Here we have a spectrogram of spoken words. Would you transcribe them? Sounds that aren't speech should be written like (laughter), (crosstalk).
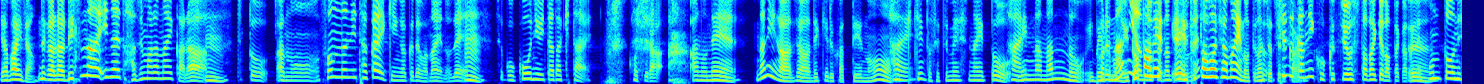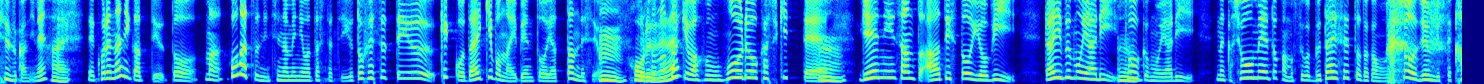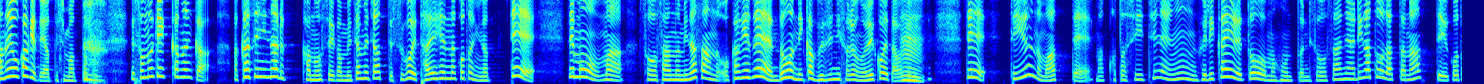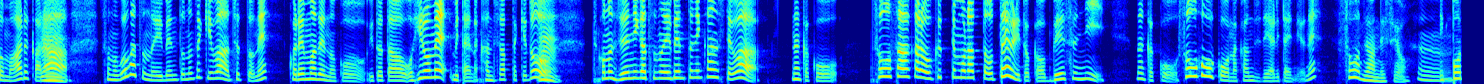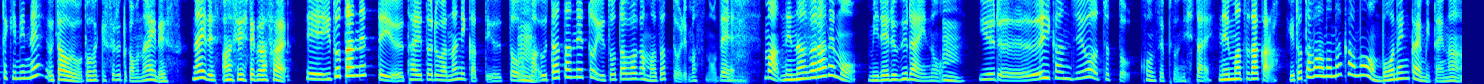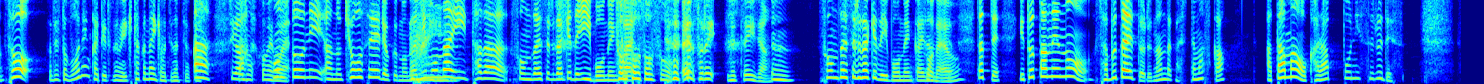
やばいじゃん、だからリスナーいないと始まらないから、うん。ちょっとあのそんなに高い金額ではないので、うん、ご購入いただきたい。こちら。(laughs) あのね何がじゃあできるかっていうのをはい。きちんと説明しないと、はい。みんな何のイベントなの？たねなってるのね。えゆとたわじゃないのってなっちゃって静かに告知をしただけだったからね、うん。本当に静かにね。はい。でこれ何かっていうと、まあ、5月にちなみに私たちゆとフェスっていう結構大規模なイベントをやったんですよ、うん。ホールでね。その時はうんホールを貸し切って、うん。芸人さんとアーティストを呼びライブもやりうん。トークもやり、なんか照明とかもすごい舞台セットとかも超準備して金をかけてやってしまったと。(laughs) でその結果なんか赤字になる可能性がめちゃめちゃあってすごい大変なことになってでもまあ総さんの皆さんのおかげでどうにか無事にそれを乗り越えたわけですね。でっていうのもあって、まあ、今年1年振り返ると、まあ、本当に総さんにありがとうだったなっていうこともあるから、その5月のイベントの時はちょっとねこれまでのこうゆとたお披露目みたいな感じだったけど、うんこの12月のイベントに関してはなんかこうソーサーから送ってもらったお便りとかをベースになんかこう双方向な感じでやりたいんだよね。そうなんですよ、うん、一方的にね歌をお届けするとかもないです。ないです。安心してください。えーゆとたねっていうタイトルは何かっていうと、うん。まあ、歌たねとゆとたわが混ざっておりますので、まあ寝ながらでも見れるぐらいのうん。ゆるい感じをちょっとコンセプトにしたい。年末だから。ゆとたわの中の忘年会みたいな。そう。私と忘年会って言うとでも行きたくない気持ちになっちゃうか。らあ違う。あごめんごめん。本当にあの強制力の何もないただ存在するだけでいい忘年 (laughs) そう会そうそうそう。えそれめっちゃいいじゃん、うん、存在するだけでいい忘年会なですよ。だよ。だって「ゆとたね」のサブタイトルなんだか知ってますか？頭を空っぽにするです。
